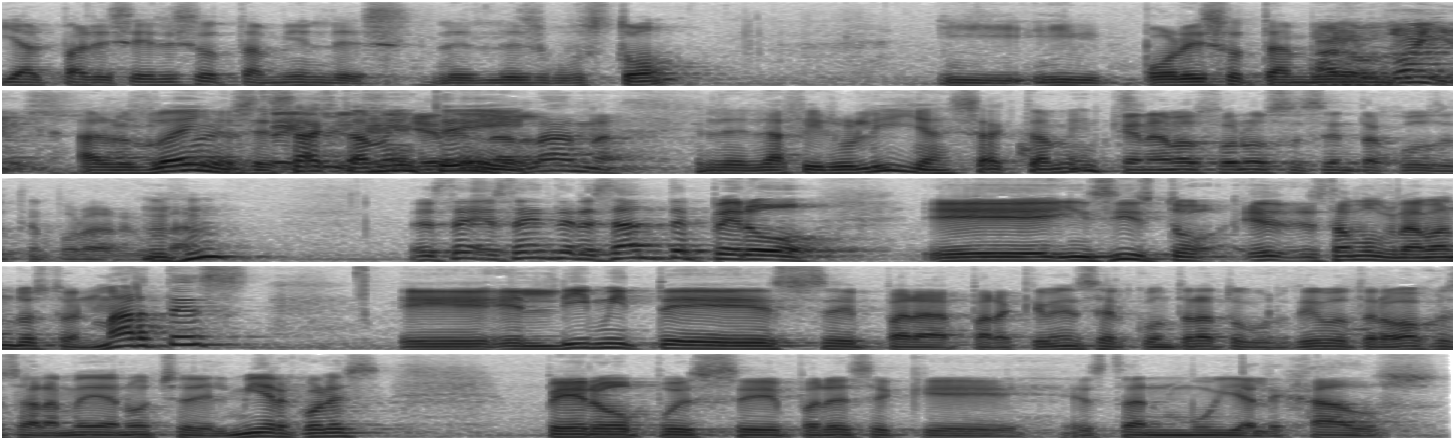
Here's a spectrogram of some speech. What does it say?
y al parecer eso también les, les, les gustó. Y, y por eso también... A los dueños. A los dueños, sí, sí, exactamente. y- la lana. de la firulilla, exactamente. que nada más fueron 60 juegos de temporada regular. está, está interesante, pero eh, insisto, eh, estamos grabando esto en martes. Eh, el límite es eh, para, para que vence el contrato colectivo de trabajo es a la medianoche del miércoles, pero pues eh, parece que están muy alejados.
